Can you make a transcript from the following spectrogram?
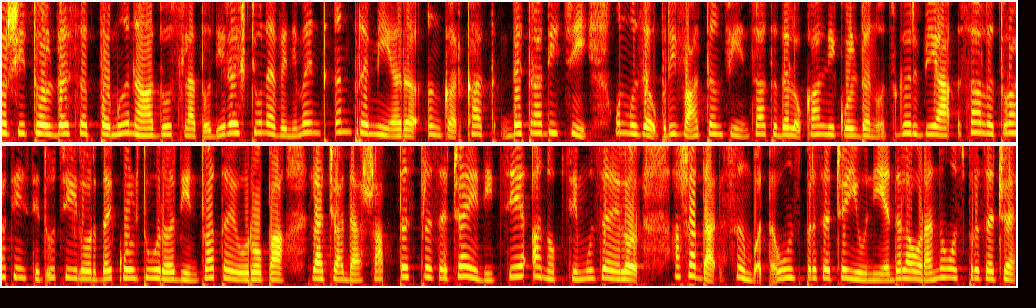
Sfârșitul de săptămână a adus la Todirești un eveniment în premieră, încărcat de tradiții. Un muzeu privat înființat de localnicul Dănuț Gârbia s-a alăturat instituțiilor de cultură din toată Europa la cea de-a 17-a ediție a Nopții Muzeelor. Așadar, sâmbătă 11 iunie de la ora 19,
